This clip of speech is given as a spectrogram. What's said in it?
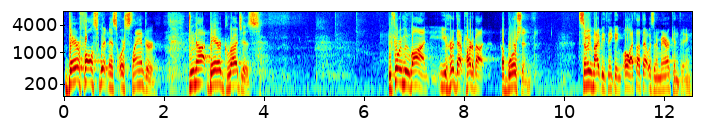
bear false witness, or slander. Do not bear grudges. Before we move on, you heard that part about abortion. Some of you might be thinking, oh, I thought that was an American thing.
